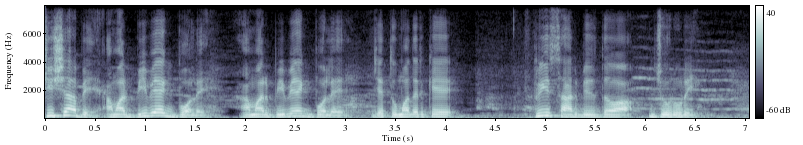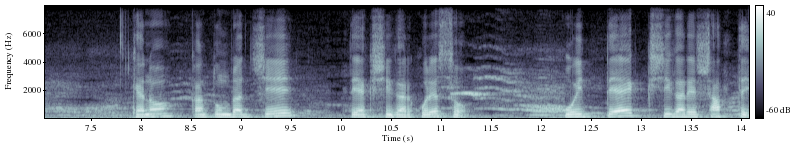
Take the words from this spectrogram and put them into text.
হিসাবে আমার বিবেক বলে, আমার বিবেক বলে যে তোমাদেরকে ফ্রি সার্ভিস দেওয়া জরুরি। কেন? কারণ তোমরা যে ত্যাগ স্বীকার করেছ, ওই ত্যাগ স্বীকারের স্বার্থে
